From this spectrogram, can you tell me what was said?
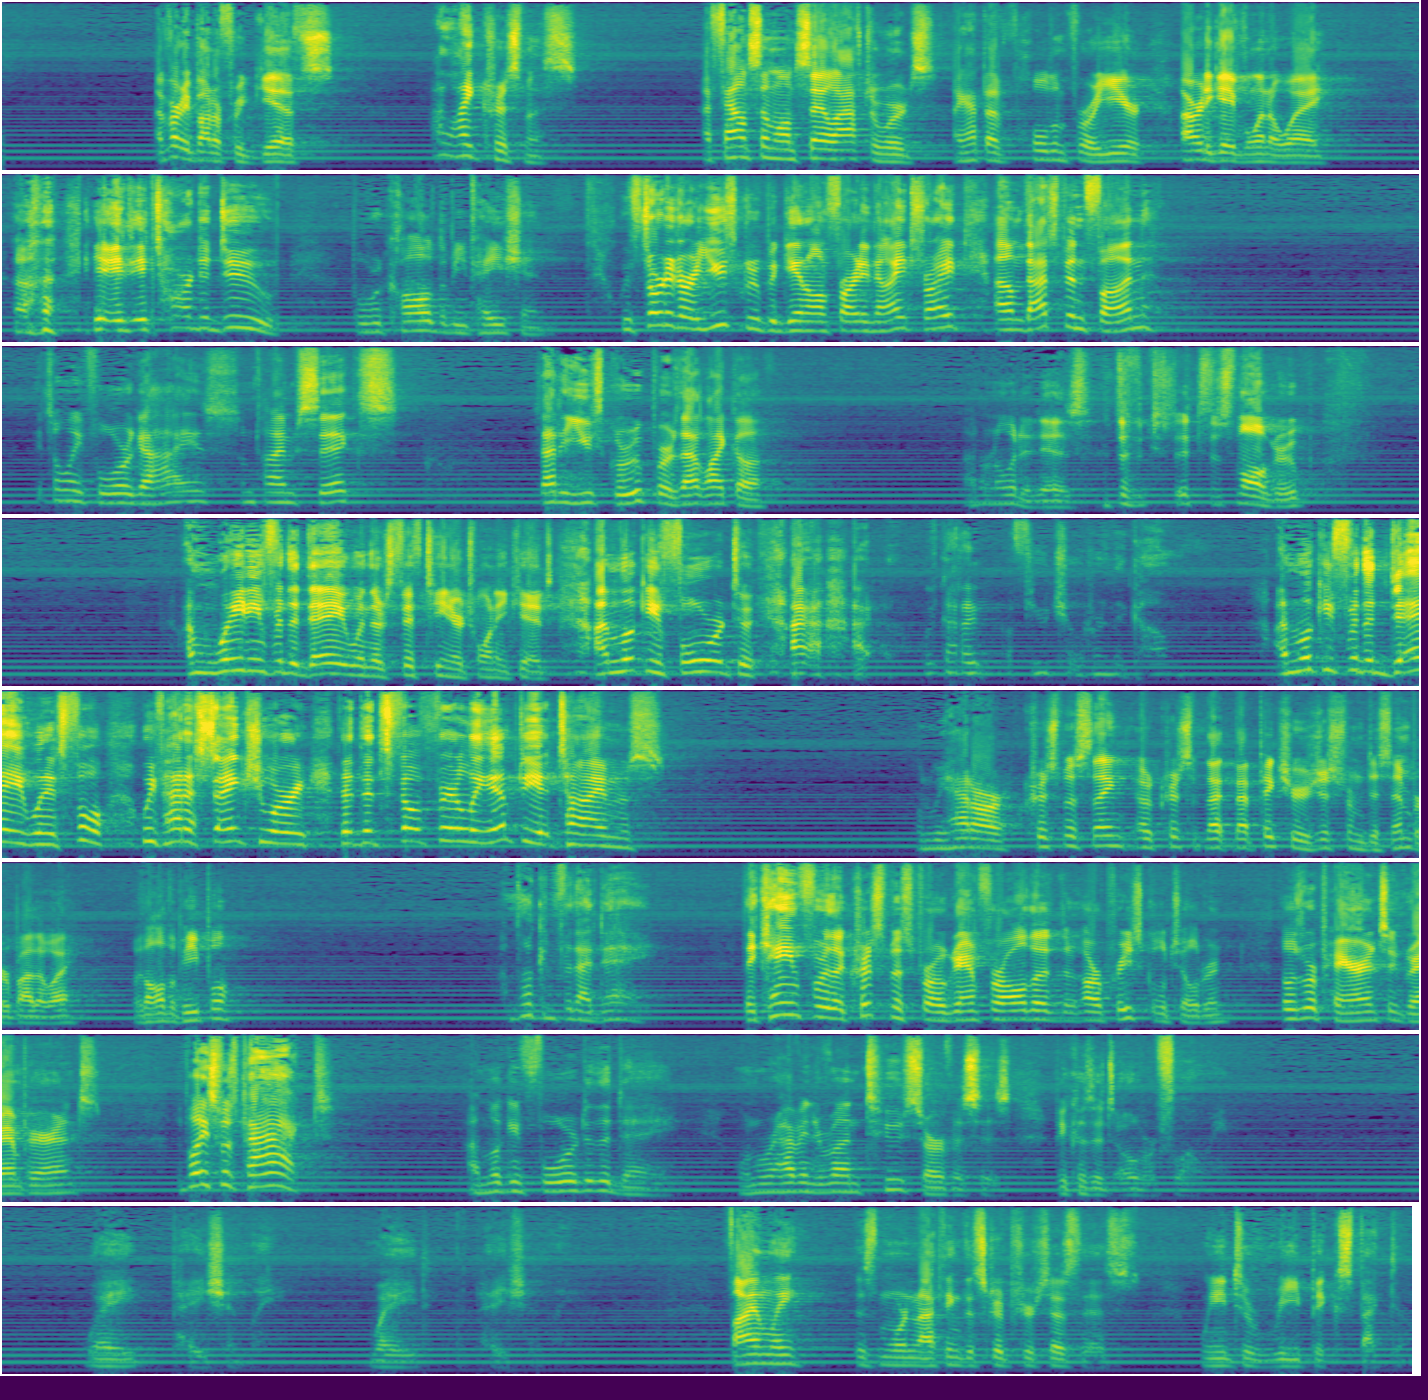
I've already bought her free gifts. I like Christmas. I found some on sale afterwards. I have to hold them for a year. I already gave one away. it, it's hard to do, but we're called to be patient. We've started our youth group again on Friday nights, right? Um, that's been fun. It's only four guys, sometimes six. Is that a youth group or is that like a, I don't know what it is. It's a small group. I'm waiting for the day when there's 15 or 20 kids. I'm looking forward to I, I, we've got a, a, few children that come. I'm looking for the day when it's full. We've had a sanctuary that, that's felt fairly empty at times. When we had our Christmas thing, or Christmas, that, that picture is just from December, by the way, with all the people. I'm looking for that day. They came for the Christmas program for all the, our preschool children. Those were parents and grandparents. The place was packed. I'm looking forward to the day when we're having to run two services because it's overflowing. Wait patiently. Wait patiently. Finally, this morning, I think the scripture says this we need to reap expectantly.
